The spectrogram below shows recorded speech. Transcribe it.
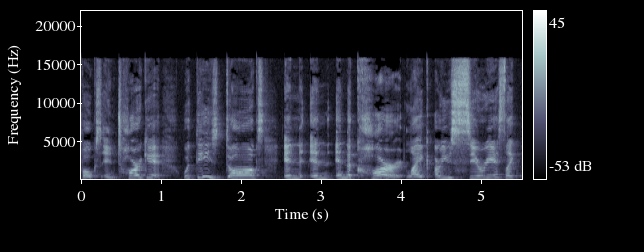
folks in Target with these dogs in in in the cart. Like, are you serious? Like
